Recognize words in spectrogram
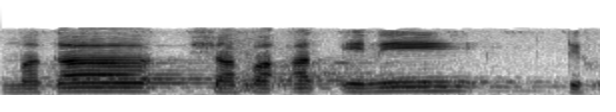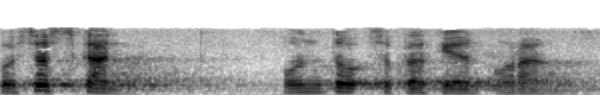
maka syafaat ini dikhususkan untuk sebagian orang.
